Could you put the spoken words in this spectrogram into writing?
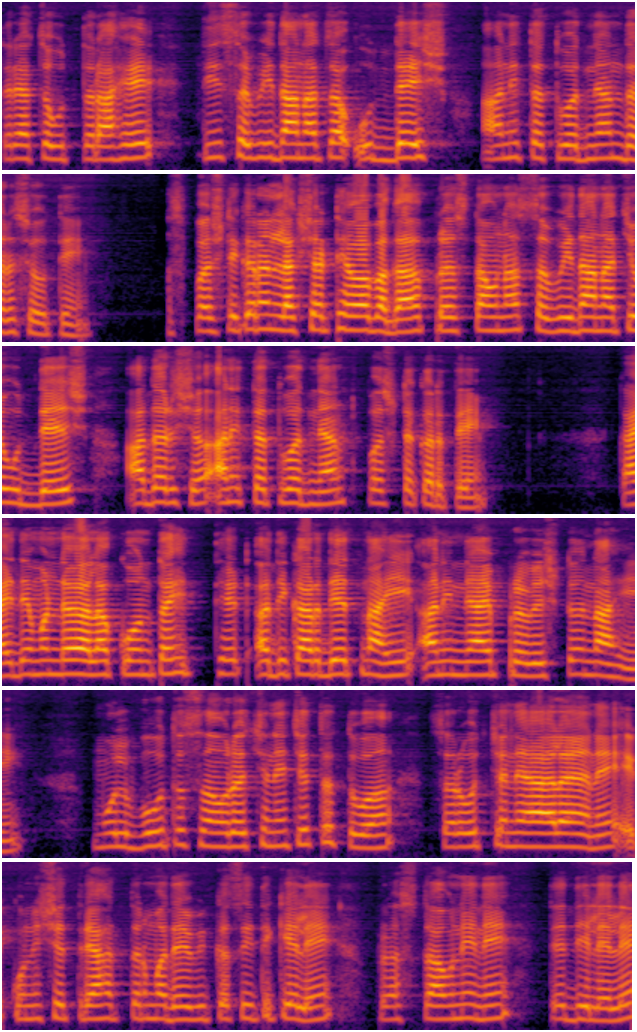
तर याचं उत्तर आहे ती संविधानाचा उद्देश आणि तत्वज्ञान दर्शवते. स्पष्टीकरण लक्षात ठेवा बघा प्रस्तावना संविधानाचे उद्देश आदर्श आणि तत्वज्ञान स्पष्ट करते. कायदे मंडळाला कोणताही थेट अधिकार देत नाही आणि न्याय प्रविष्ट नाही. मूलभूत संरचनेचे तत्व सर्वोच्च न्यायालयाने एकोणीसशे त्र्याहत्तरमध्ये विकसित केले. प्रस्तावनेने ते दिलेले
